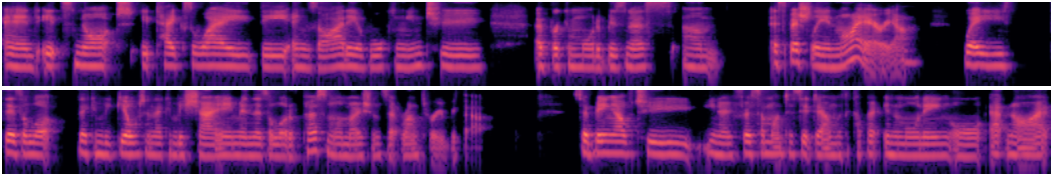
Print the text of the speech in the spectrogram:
and it's not it takes away the anxiety of walking into a brick and mortar business um, especially in my area where you there's a lot there can be guilt and there can be shame and there's a lot of personal emotions that run through with that. So being able to you know for someone to sit down with a cup in the morning or at night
